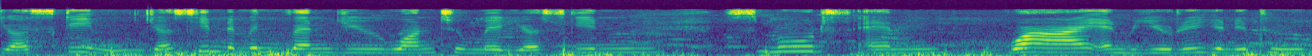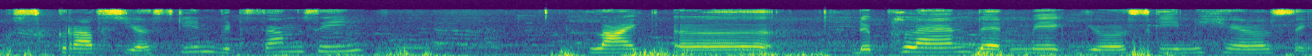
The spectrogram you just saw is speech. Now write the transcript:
your skin? Your skin I mean when you want to make your skin smooth and white and beauty you need to scrub your skin with something like uh, the plant that make your skin healthy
